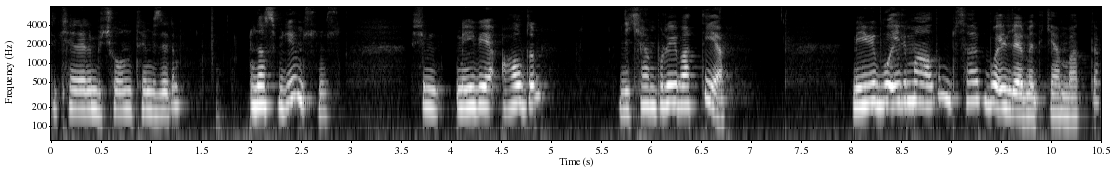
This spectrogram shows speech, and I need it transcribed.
dikenlerin birçoğunu temizledim. Nasıl biliyor musunuz? Şimdi meyveyi aldım. Diken buraya battı ya. Meyve bu elime aldım. Bu sefer bu ellerime diken battı.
